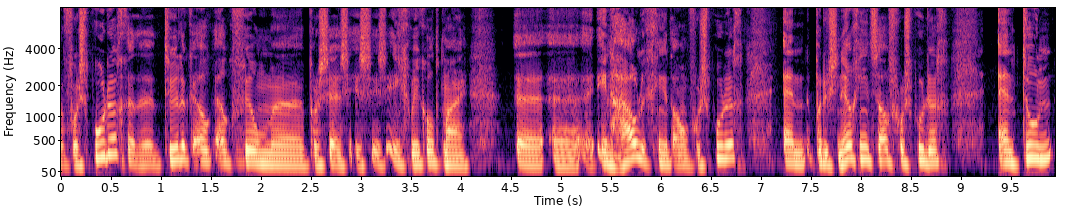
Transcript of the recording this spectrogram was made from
voorspoedig. Natuurlijk, elk, elk filmproces is, is ingewikkeld, maar inhoudelijk ging het allemaal voorspoedig. En productioneel ging het zelfs voorspoedig. En toen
